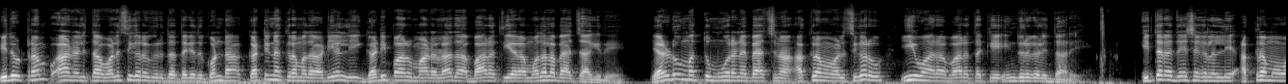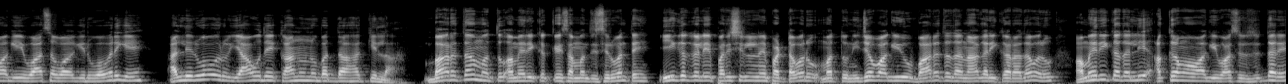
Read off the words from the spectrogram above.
ಇದು ಟ್ರಂಪ್ ಆಡಳಿತ ವಲಸಿಗರ ವಿರುದ್ಧ ತೆಗೆದುಕೊಂಡ ಕಠಿಣ ಕ್ರಮದ ಅಡಿಯಲ್ಲಿ ಗಡಿಪಾರು ಮಾಡಲಾದ ಭಾರತೀಯರ ಮೊದಲ ಬ್ಯಾಚ್ ಆಗಿದೆ. ಎರಡು ಮತ್ತು ಮೂರನೇ ಬ್ಯಾಚ್ನ ಅಕ್ರಮ ವಲಸಿಗರು ಈ ವಾರ ಭಾರತಕ್ಕೆ ಹಿಂದಿರುಗಲಿದ್ದಾರೆ. ಇತರ ದೇಶಗಳಲ್ಲಿ ಅಕ್ರಮವಾಗಿ ವಾಸವಾಗಿರುವವರಿಗೆ ಅಲ್ಲಿರುವವರು ಯಾವುದೇ ಕಾನೂನುಬದ್ಧ ಹಕ್ಕಿಲ್ಲ. ಭಾರತ ಮತ್ತು ಅಮೆರಿಕಕ್ಕೆ ಸಂಬಂಧಿಸಿರುವಂತೆ ಈಗಾಗಲೇ ಪರಿಶೀಲನೆ ಪಟ್ಟವರು ಮತ್ತು ನಿಜವಾಗಿಯೂ ಭಾರತದ ನಾಗರಿಕರಾದವರು ಅಮೆರಿಕದಲ್ಲಿ ಅಕ್ರಮವಾಗಿ ವಾಸಿಸುತ್ತಿದ್ದರೆ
